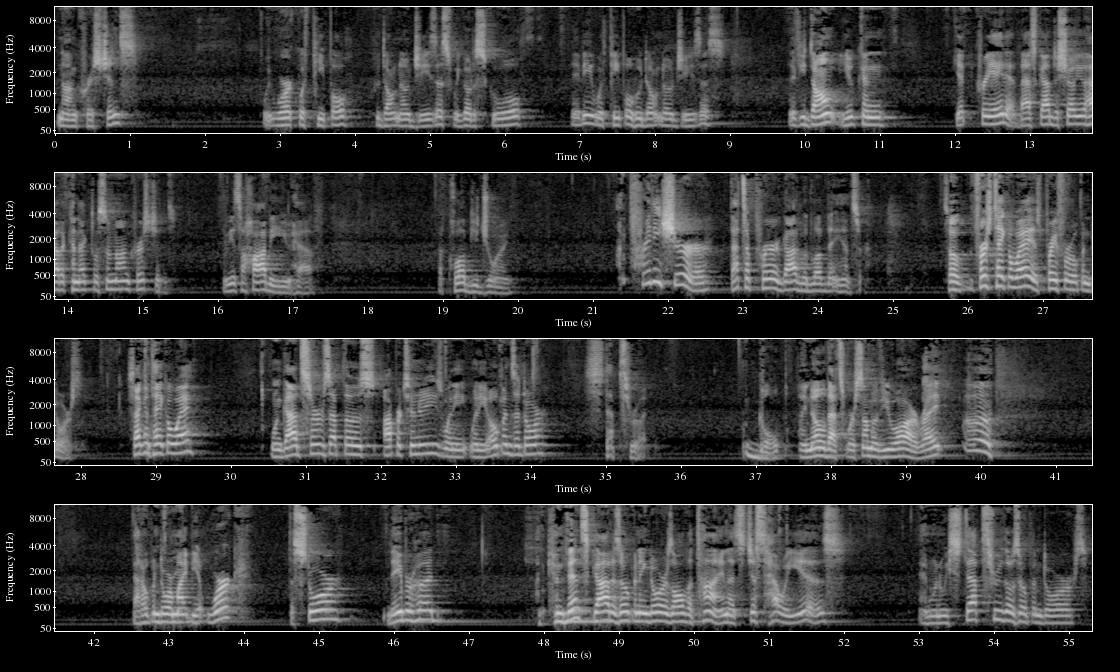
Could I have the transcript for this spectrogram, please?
non Christians. We work with people who don't know Jesus. We go to school, maybe, with people who don't know Jesus. And if you don't, you can Get creative. Ask God to show you how to connect with some non Christians. Maybe it's a hobby you have, a club you join. I'm pretty sure that's a prayer God would love to answer. So, first takeaway is pray for open doors. Second takeaway, when God serves up those opportunities, when he, when he opens a door, step through it. Gulp. I know that's where some of you are, right? Uh, that open door might be at work, the store, neighborhood. I'm convinced God is opening doors all the time. That's just how He is. And when we step through those open doors,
